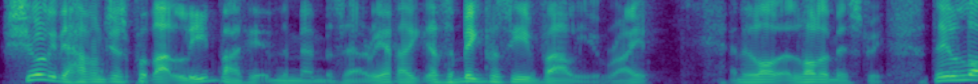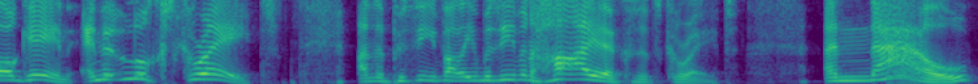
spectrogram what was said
surely they haven't just put that lead magnet in the members area. Like, there's a big perceived value, right? And a lot, a lot of mystery. They log in, and it looks great. And the perceived value was even higher because it's great. And now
